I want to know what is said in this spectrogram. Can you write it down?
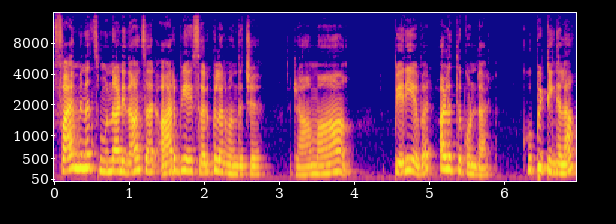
ஃபைவ் மினிட்ஸ் முன்னாடி தான் சார் ஆர்பிஐ சர்க்குலர் வந்துச்சு. ராமா! பெரியவர் அழுத்து கொண்டார் கூப்பிட்டீங்களா?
